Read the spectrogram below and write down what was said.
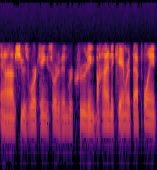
Uh, she was working sort of in recruiting behind the camera at that point,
